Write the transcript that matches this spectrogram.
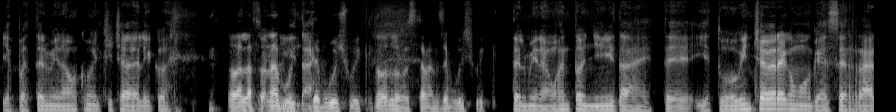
y después terminamos con el chichadélico. Toda la zona Toñita. de Bushwick, todos los restaurantes de Bushwick. Terminamos en Toñitas, este, y estuvo bien chévere como que cerrar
